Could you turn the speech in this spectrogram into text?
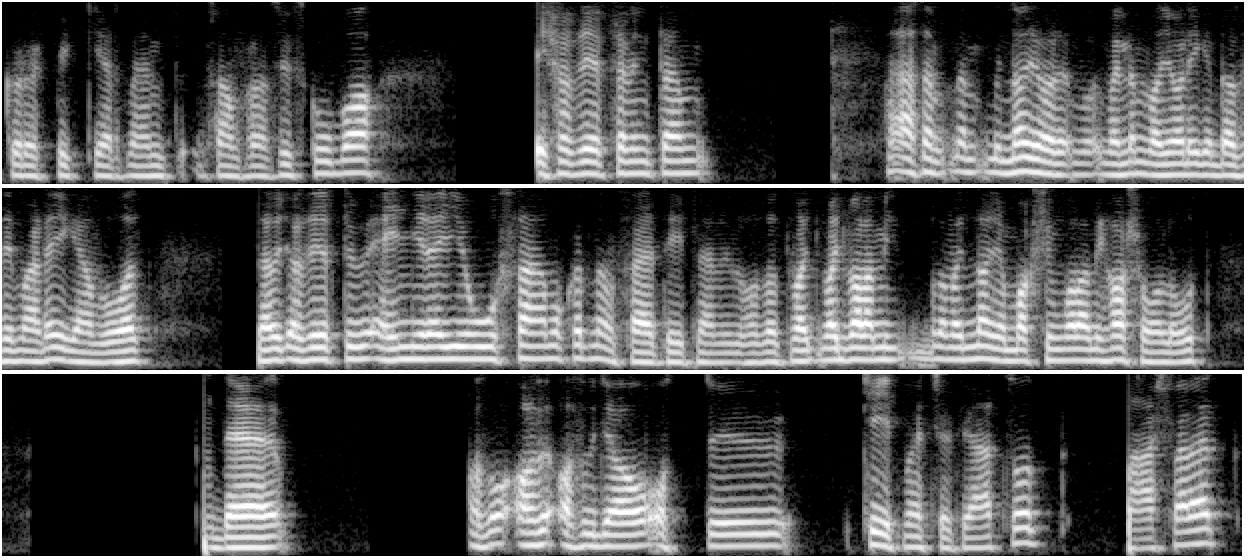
körös pickért ment San Franciscóba, és azért szerintem, hát nem, nem, nagyon, vagy nem nagyon régen, de azért már régen volt, de hogy azért ő ennyire jó számokat nem feltétlenül hozott, vagy, vagy valami, vagy nagyon maximum valami hasonlót. De az, az, az ugye ott ő két meccset játszott, más felett,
